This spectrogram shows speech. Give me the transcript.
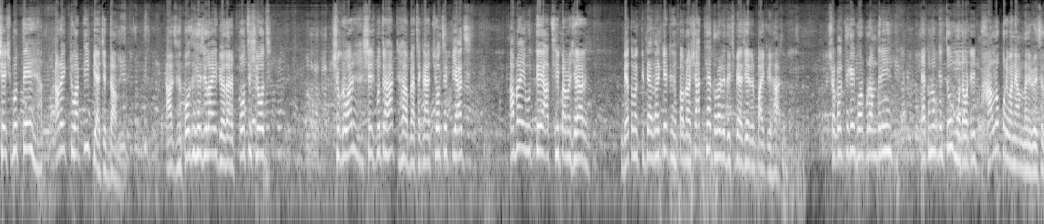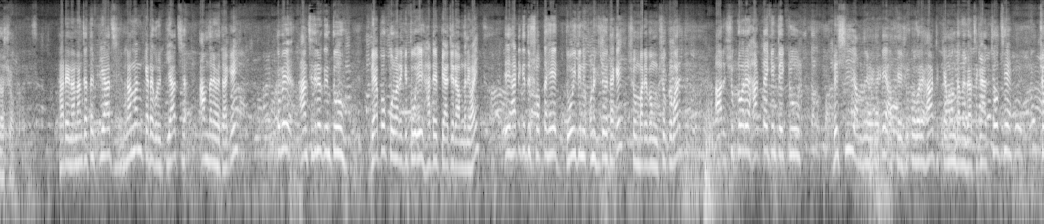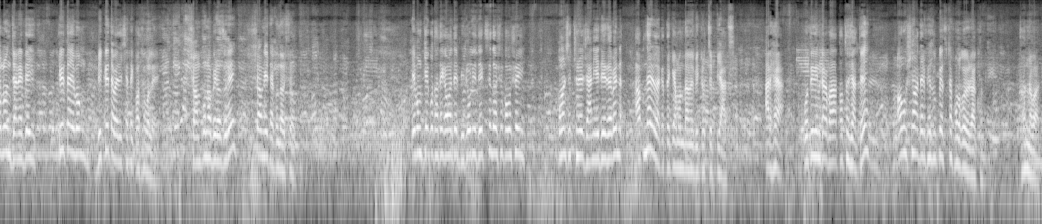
শেষ মুহূর্তে আরও একটু বাড়তি পেঁয়াজের দাম। আজ পঁচিশে জুলাই দুই হাজার পঁচিশ রোজ শুক্রবার, শেষ মুহূর্তের হাট বেচা কেনা চলছে পেঁয়াজ। আমরা এই মুহূর্তে আছি পাবনা জেলার বেতম একটি পেঁয়াজ মার্কেট পাবনা সাতক্ষীরা ধরনের দেশি পেঁয়াজের পাইকারি হাট। সকাল থেকেই ভরপুর আমদানি এখনও কিন্তু মোটামুটি ভালো পরিমাণে আমদানি রয়েছে, দর্শক। হাটে নানান জাতের পেঁয়াজ, নানান ক্যাটাগরির পেঁয়াজ আমদানি হয়ে থাকে। তবে আনসিজনেও কিন্তু ব্যাপক পরিমাণে কিন্তু এই হাটে পেঁয়াজের আমদানি হয়। এই হাটে কিন্তু সপ্তাহে দুই দিন অনুষ্ঠিত হয়ে থাকে, সোমবার এবং শুক্রবার। আর শুক্রবারের হাটটাই কিন্তু একটু বেশি আমদানি হয়ে থাকে। আজকে শুক্রবারের হাট কেমন দামে বেচা কেনা চলছে, চলুন জানিয়ে দেই। ক্রেতা এবং বিক্রেতা ভাইদের সাথে কথা বলে। সম্পূর্ণ বিরোধরে সঙ্গেই থাকুন দর্শক। এবং কে কোথা থেকে আমাদের ভিডিওটি দেখছেন দর্শক, অবশ্যই কমেন্ট সেকশনে জানিয়ে দিয়ে যাবেন, আপনার এলাকাতে কেমন দামে বিক্রি হচ্ছে পেঁয়াজ। আর হ্যাঁ প্রতিদিনকার বাজার তথ্য জানতে অবশ্যই আমাদের ফেসবুক পেজটা ফলো করে রাখুন। ধন্যবাদ।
